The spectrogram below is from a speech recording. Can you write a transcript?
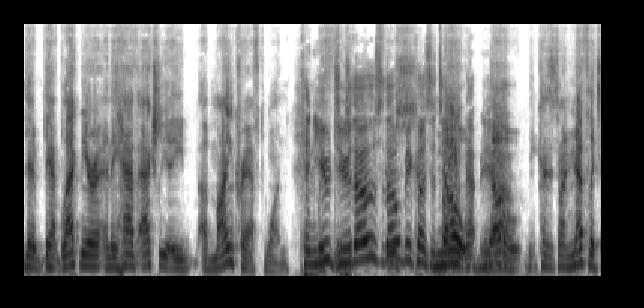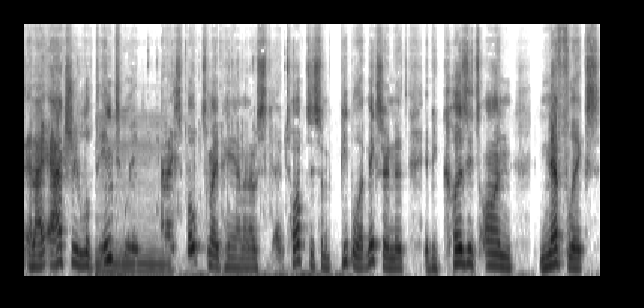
they, they have Black Mirror, and they have actually a, a Minecraft one. can you with- do those though? Because it's no, on Net- yeah. no, because it's on Netflix, and I actually looked into it. Mm. and I spoke to my Pam and I was I talked to some people at Mixer and it, it because it's on Netflix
